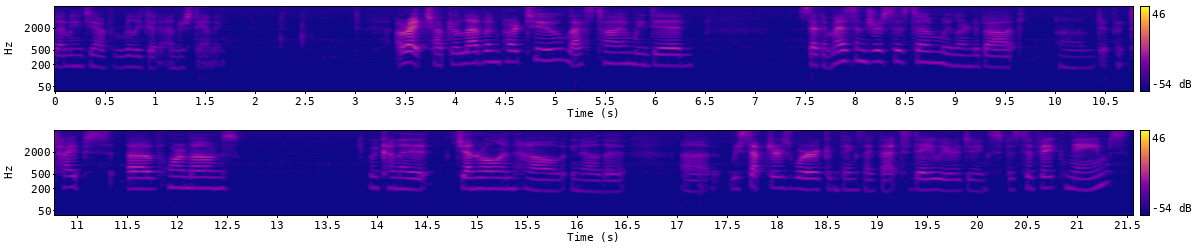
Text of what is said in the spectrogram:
that means you have a really good understanding. All right, chapter 11, part 2. Last time we did second messenger system. We learned about um, different types of hormones. We're kind of general in how, you know, the uh, receptors work and things like that. Today we are doing specific names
